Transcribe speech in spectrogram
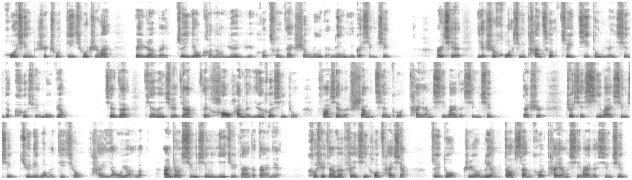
火星是除地球之外被认为最有可能孕育和存在生命的另一个行星，而且也是火星探测最激动人心的科学目标。现在，天文学家在浩瀚的银河系中发现了上千颗太阳系外的行星。但是这些系外行星距离我们地球太遥远了。按照行星宜居带的概念，科学家们分析后猜想，最多只有两到三颗太阳系外的行星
